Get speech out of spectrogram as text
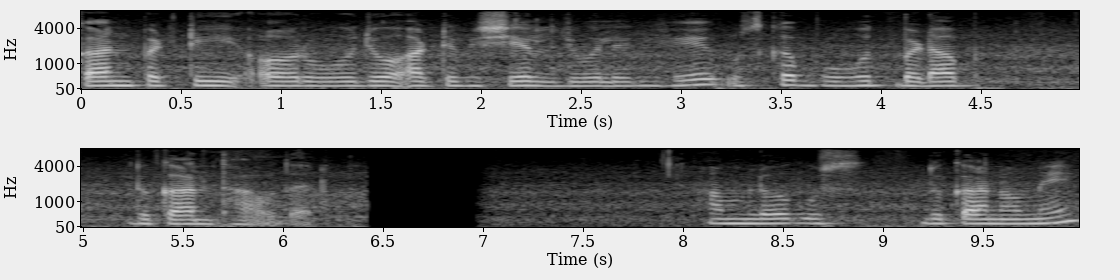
कान पट्टी और वो जो आर्टिफिशियल ज्वेलरी है, उसका बहुत बड़ा दुकान था उधर। हम लोग उस दुकानों में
